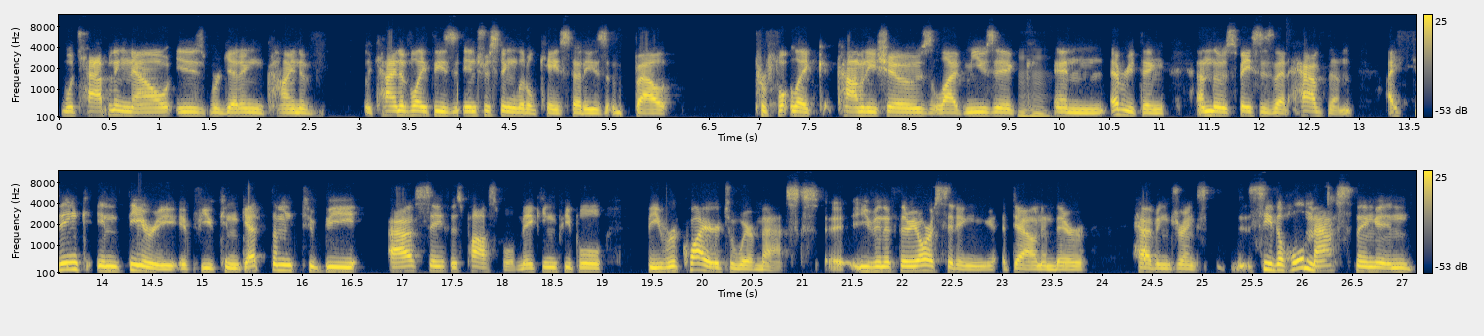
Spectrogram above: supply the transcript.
what's happening now is we're getting kind of kind of like these interesting little case studies about perform like comedy shows, live music, Mhm. and everything, and those spaces that have them. I think in theory, if you can get them to be as safe as possible, making people be required to wear masks, eh, even if they are sitting down and they're having drinks. See, the whole mask thing in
